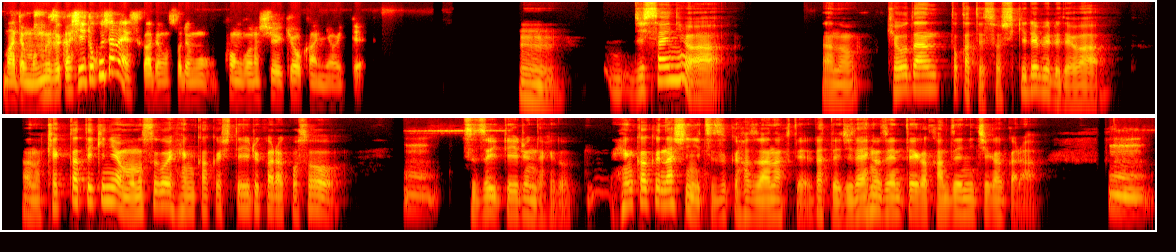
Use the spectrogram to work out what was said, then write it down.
まあでも難しいとこじゃないですか、でもそれも今後の宗教観において。うん。実際には、あの、教団とかって組織レベルでは、あの、結果的にはものすごい変革しているからこそうん。続いているんだけど、変革なしに続くはずはなくて、だって時代の前提が完全に違うから、うん。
